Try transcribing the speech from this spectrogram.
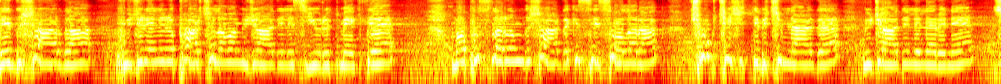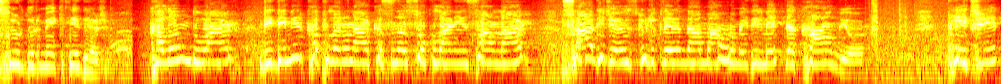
ve dışarıda hücreleri parçalama mücadelesi yürütmekte. Mahpusların dışarıdaki sesi olarak çok çeşitli biçimlerde mücadelelerini sürdürmektedir. Kalın duvar ve demir kapıların arkasına sokulan insanlar sadece özgürlüklerinden mahrum edilmekle kalmıyor tecrit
